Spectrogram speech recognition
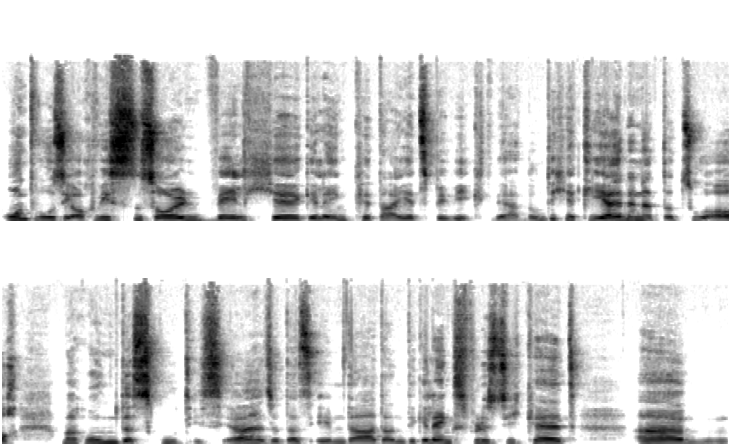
und wo sie auch wissen sollen, welche Gelenke da jetzt bewegt werden. Und ich erkläre ihnen dazu auch, warum das gut ist. Ja, also dass eben da dann die Gelenksflüssigkeit ähm,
